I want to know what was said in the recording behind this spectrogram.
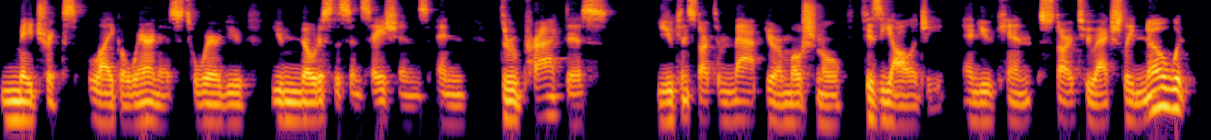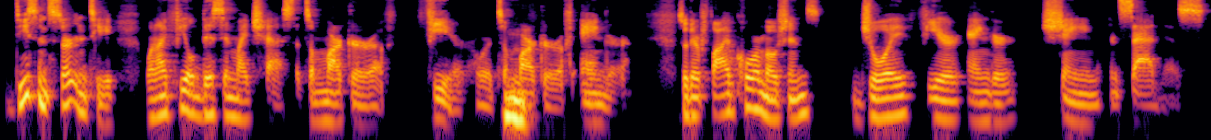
matrix like awareness to where you you notice the sensations and through practice, you can start to map your emotional physiology and you can start to actually know with decent certainty when I feel this in my chest, that's a marker of fear or it's a mm marker of anger. So there are five core emotions joy, fear, anger, shame, and sadness.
